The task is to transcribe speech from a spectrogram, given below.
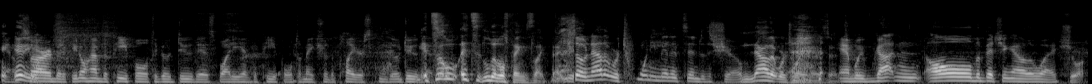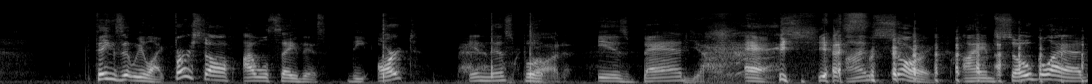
And I'm Anyway. sorry, but if you don't have the people to go do this, why do you have the people to make sure the players can go do this? It's a, it's little things like that. so now that we're 20 minutes into the show Now that we're 20 minutes in, and we've gotten all the bitching out of the way, sure. things that we like. First off, I will say this: the art in oh this book Oh God. is bad Yeah. ass. Yes. I'm sorry. I am so glad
